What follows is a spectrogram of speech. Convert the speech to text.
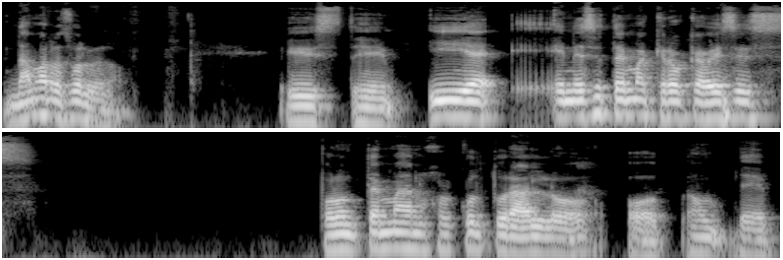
nada más resuélvelo. Este, y eh, en ese tema creo que a veces, por un tema a lo mejor cultural o, o- o de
